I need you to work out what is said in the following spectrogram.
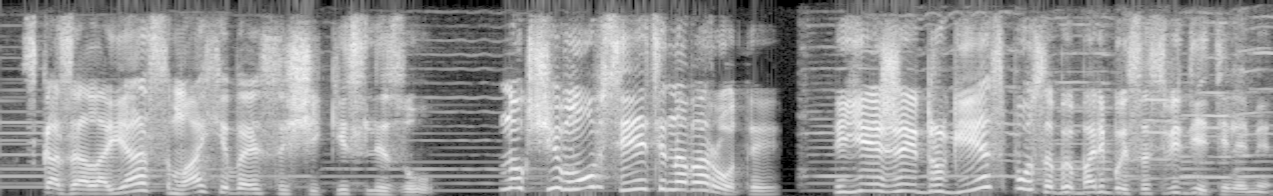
— сказала я, смахивая со щеки слезу. «Но к чему все эти навороты? Есть же и другие способы борьбы со свидетелями,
